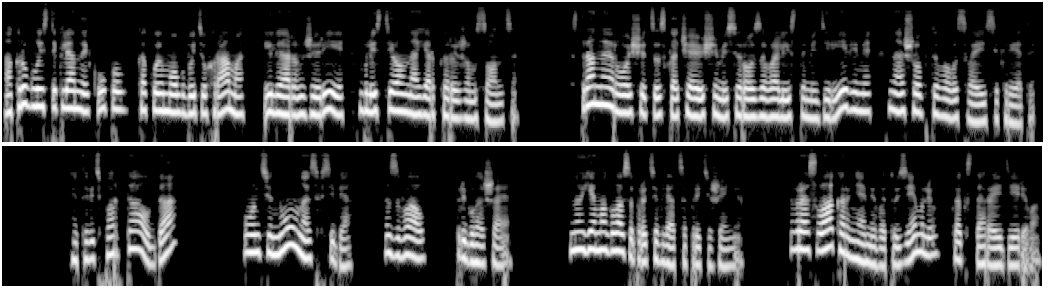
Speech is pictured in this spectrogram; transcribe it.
Округлый стеклянный купол, какой мог быть у храма или оранжереи, блестел на ярко-рыжем солнце. Странная рощица с качающимися розово-листыми деревьями нашептывала свои секреты. «Это ведь портал, да?» Он тянул нас в себя, звал, приглашая но я могла сопротивляться притяжению. Вросла корнями в эту землю, как старое дерево.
